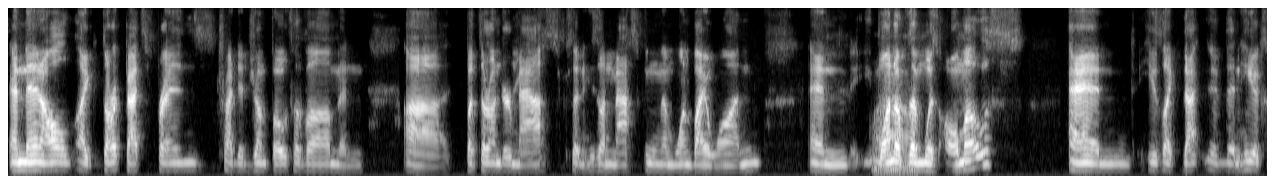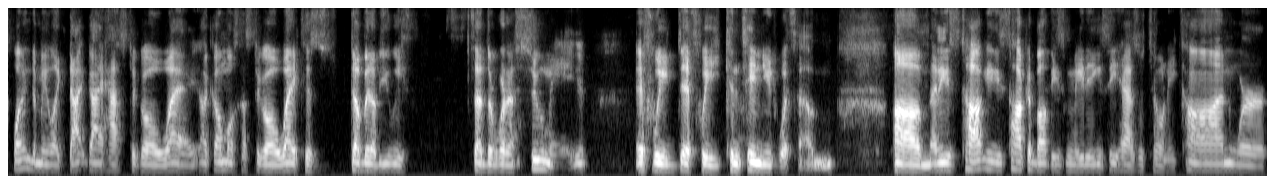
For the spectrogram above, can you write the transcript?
and then all like Dark Bat's friends tried to jump both of them, and uh, but they're under masks, and he's unmasking them one by one, and one of them was Omos, and he's like that. Then he explained to me like that guy has to go away, like almost has to go away because WWE said they're going to sue me if we if we continued with him. Um, and he's talking he's talking about these meetings he has with Tony Khan where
